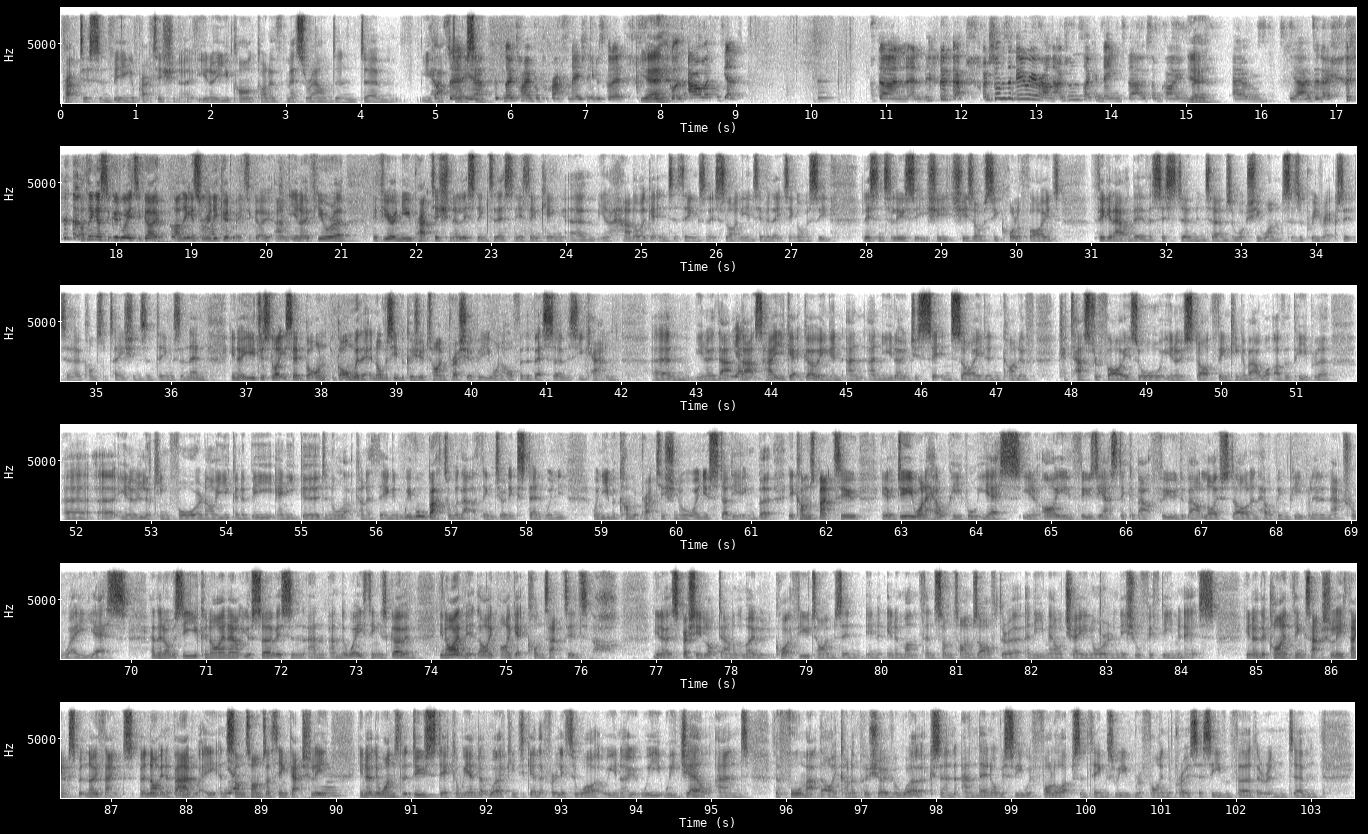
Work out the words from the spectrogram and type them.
practice and being a practitioner. You know you can't kind of mess around and um, you That's have to it, obviously. Yeah. There's no time for procrastination. You just gotta. Yeah. You've got this hour to get done, and I'm sure there's a theory around that. I'm sure there's like a name to that of some kind. But, yeah. Um, yeah, I don't know. I think that's a good way to go. I think it's a really good way to go. And you know, if you're a if you're a new practitioner listening to this and you're thinking, um, you know, how do I get into things and it's slightly intimidating, obviously, listen to Lucy. She she's obviously qualified figured out a bit of a system in terms of what she wants as a prerequisite to her consultations and things and then you know you just like you said got on got on with it and obviously because you're time pressure but you want to offer the best service you can um, you know that yeah. that's how you get going and, and and you don't just sit inside and kind of catastrophize or you know start thinking about what other people are uh, uh, you know looking for and are you going to be any good and all that kind of thing. And we've all battled with that I think to an extent when you when you become a practitioner or when you're studying. But it comes back to you know do you want to help people? Yes. You know are you enthusiastic about food about lifestyle and helping people in a natural way? Yes and then obviously you can iron out your service and and, and the way things go. And you know I admit that I, I get contacted oh, you know, especially in lockdown at the moment, quite a few times in, in, in a month, and sometimes after a, an email chain or an initial 15 minutes, you know, the client thinks actually thanks but no thanks, but not in a bad way. And yeah. sometimes I think actually, yeah. you know, the ones that do stick and we end up working together for a little while, you know, we, we gel and the format that I kind of push over works. And, and then obviously with follow ups and things, we refine the process even further. And, um,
